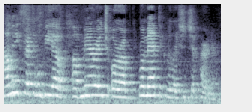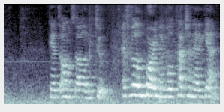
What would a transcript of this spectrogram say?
How many expect it will be a, a marriage or a romantic relationship partner? It's almost all of you too. It's real important, and we'll touch on that again.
